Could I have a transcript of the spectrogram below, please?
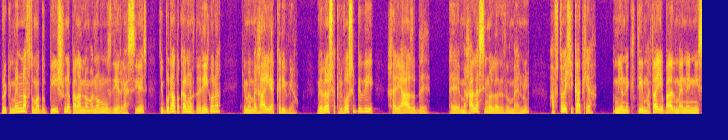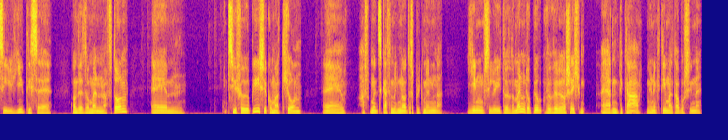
προκειμένου να αυτοματοποιήσουν επαναλαμβανόμενες διεργασίες και μπορούν να το κάνουν γρήγορα και με μεγάλη ακρίβεια. Βεβαίως, ακριβώς επειδή χρειάζονται ε, μεγάλα σύνολα δεδομένων, αυτό έχει κάποια μειονεκτήματα. Για παράδειγμα, ένα είναι η συλλογή της, ε, των δεδομένων αυτών, ε, η ψηφιοποίηση κομματιών ε, ας πούμε της καθημερινότητας προκειμένου να γίνουν συλλογή των δεδομένων, το οποίο βεβαίως έχει ε, αρνητικά μειονεκτήματα όπως είναι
